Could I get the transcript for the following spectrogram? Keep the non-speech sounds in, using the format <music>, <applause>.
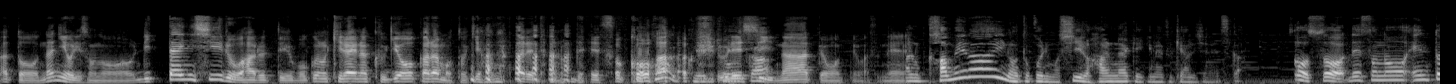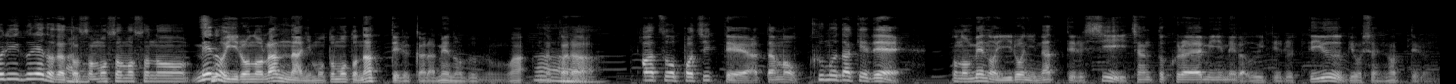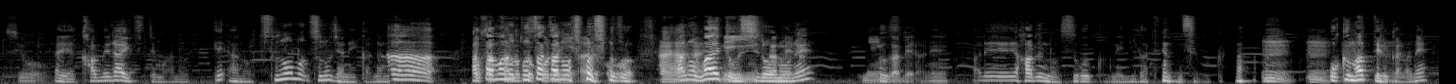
あと、何よりその、立体にシールを貼るっていう僕の嫌いな苦行からも解き放たれたので、<laughs> そこは嬉しいなって思ってますね。あの、カメラアイのところにもシール貼らなきゃいけない時あるじゃないですか。そうそう。で、そのエントリーグレードだとそもそもその目の色のランナーにもともとなってるから、目の部分は。だから、パーツをポチって頭を組むだけで、その目の色になってるし、ちゃんと暗闇に目が浮いてるっていう描写になってるんですよ。いや、カメライズってもあの、え、あの、角の、角じゃねえかな。ああ。頭のトサカの、そうそうそう。あの前と後ろのね。メインカメラね。あれ貼るのすごくね、苦手なんですよ、僕。うん、うん。奥まってるからね。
